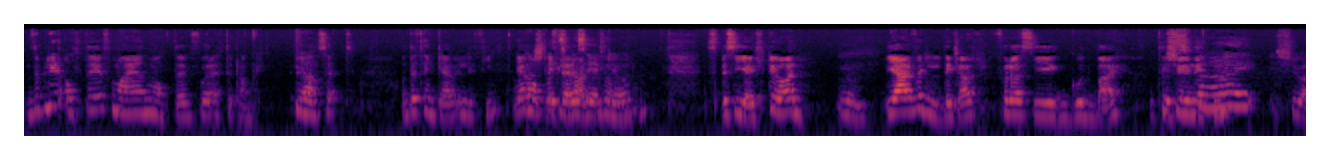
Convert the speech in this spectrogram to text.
Det blir alltid for meg en måned for ettertanke. Ja. Uansett. Og det tenker jeg er veldig fint. Jeg håper flere har det på spesielt i samme år. måten. Spesielt i år. Mm. Jeg er veldig klar for å si goodbye til 2019. Goodbye. 20,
